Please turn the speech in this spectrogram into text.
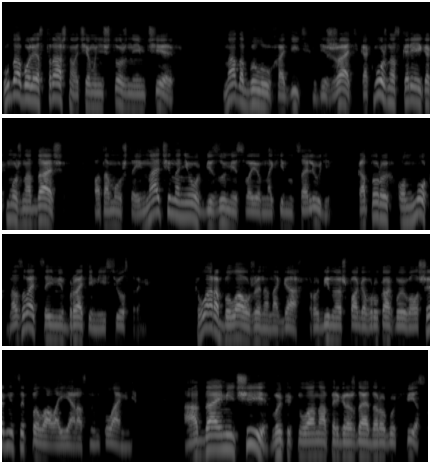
куда более страшного, чем уничтоженный им червь. Надо было уходить, бежать, как можно скорее и как можно дальше, потому что иначе на него в безумии своем накинутся люди которых он мог назвать своими братьями и сестрами. Клара была уже на ногах, рубиновая шпага в руках боевой волшебницы пылала яростным пламенем. «Отдай мечи!» — выкрикнула она, преграждая дорогу Фесу.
